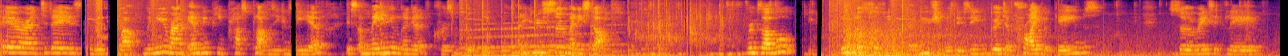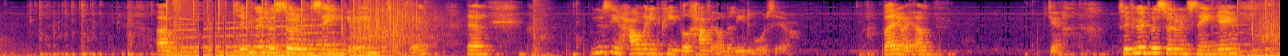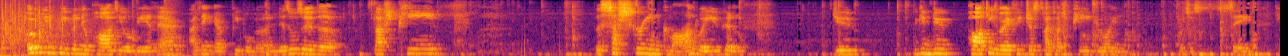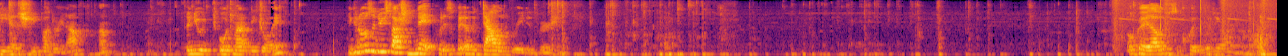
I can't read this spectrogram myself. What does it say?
here and today is the video about the new rank MVP plus plus as you can see here. It's amazing, I'm gonna get it for Christmas hopefully. And you can do so many stuff. For example, there's lots of stuff that YouTubers do. So you can go to private games. So basically um so if you go to a sort of insane game or something, then you can see how many people have it on the leaderboards here. But anyway, um, yeah. So if you go to a sort of insane game, only the people in your party will be in there. I think that people know. And there's also the slash p, the slash stream command where you can do, you can do parties where if you just type slash p join, let's just say he has stream pod right now, um, then you would automatically join. You can also do slash Nick, but it's a bit of a downgraded version. Okay, that was just a quick video.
